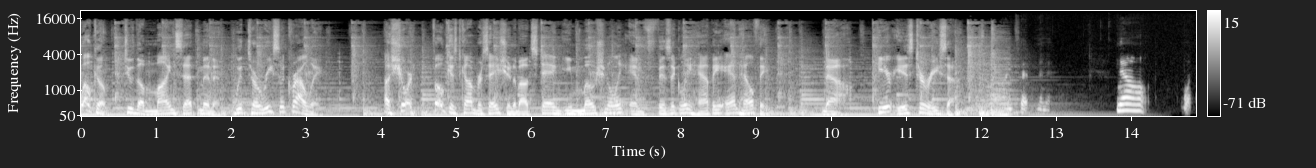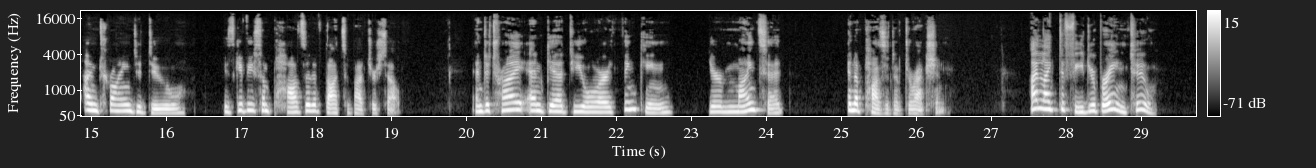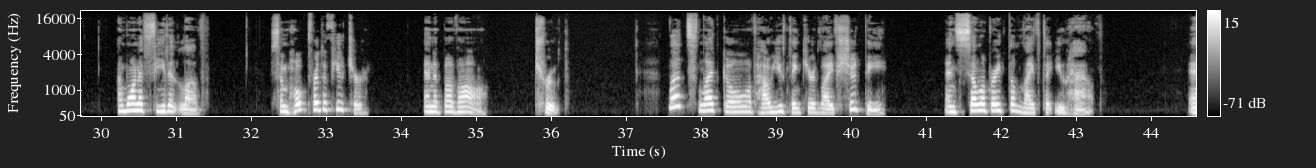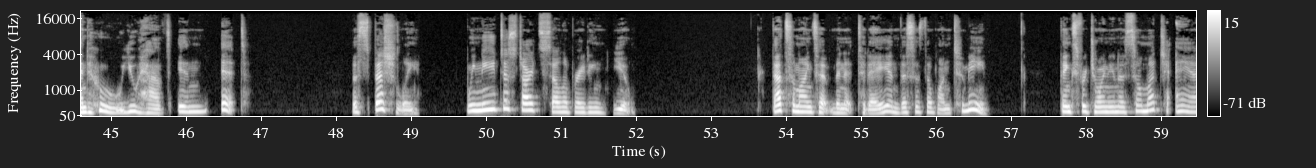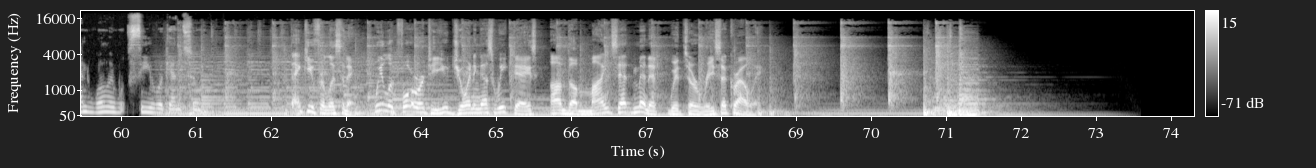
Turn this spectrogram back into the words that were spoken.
Welcome to the Mindset Minute with Teresa Crowley. A short, focused conversation about staying emotionally and physically happy and healthy. Now, here is Teresa. Mindset Minute. Now, what I'm trying to do is give you some positive thoughts about yourself and to try and get your thinking, your mindset in a positive direction. I like to feed your brain too. I want to feed it love, some hope for the future, and above all, truth. Let's let go of how you think your life should be and celebrate the life that you have and who you have in it. Especially, we need to start celebrating you. That's the Mindset Minute today, and this is the one to me. Thanks for joining us so much, and we'll see you again soon. Thank you for listening. We look forward to you joining us weekdays on the Mindset Minute with Teresa Crowley.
